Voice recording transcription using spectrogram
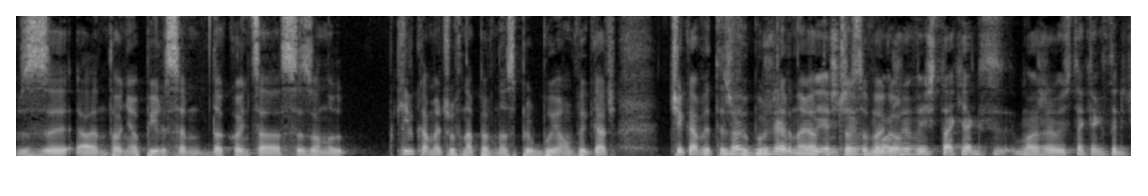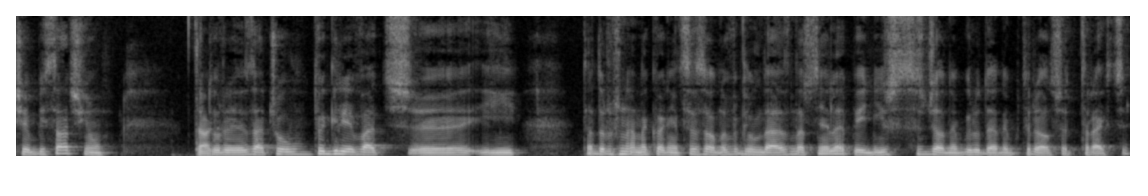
z Antonio Piersem do końca sezonu kilka meczów na pewno spróbują wygrać. Ciekawy też no, wybór trenera tymczasowego. Może być tak jak z, może być tak jak z Richiem Bisaccią, tak. który zaczął wygrywać yy, i ta drużyna na koniec sezonu wyglądała znacznie lepiej niż z Johnem Grudenem, który odszedł w trakcie.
